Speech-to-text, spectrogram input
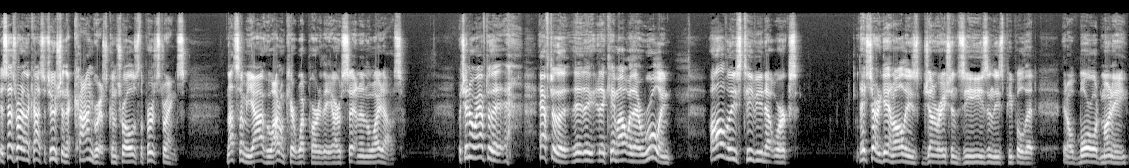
It says right in the Constitution that Congress controls the purse strings, not some yahoo, I don't care what party they are, sitting in the White House. But you know, after the, after the, they, they came out with that ruling, all of these TV networks, they started getting all these Generation Zs and these people that, you know, borrowed money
